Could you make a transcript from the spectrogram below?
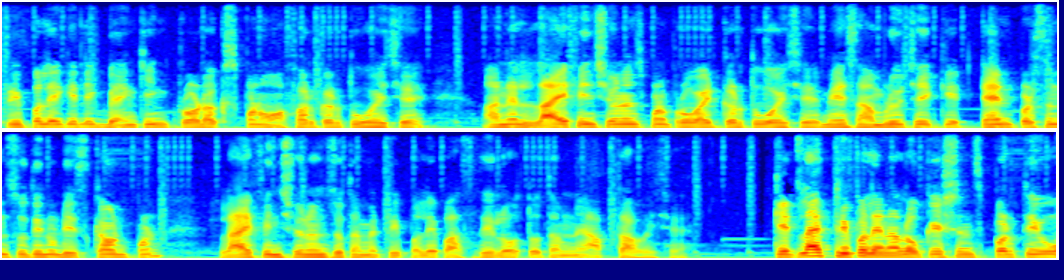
ટ્રિપલ એ કેટલીક બેન્કિંગ પ્રોડક્ટ્સ પણ ઓફર કરતું હોય છે અને લાઈફ ઇન્સ્યોરન્સ પણ પ્રોવાઈડ કરતું હોય છે. મેં સાંભળ્યું છે કે ટેન પર્સન્ટ સુધીનું ડિસ્કાઉન્ટ પણ લાઈફ ઇન્સ્યોરન્સ જો તમે ટ્રિપલ એ પાસેથી લો તો તમને આપતા હોય છે. કેટલાક ટ્રિપલ એના લોકેશન્સ પર તેઓ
